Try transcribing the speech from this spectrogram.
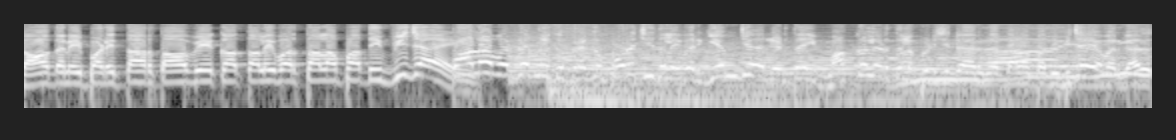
சாதனை படைத்தார் தாவேகா தலைவர் தளபதி விஜய். பல வருடங்களுக்கு பிறகு புரட்சி தலைவர் எம்ஜிஆர் இடத்தை மக்கள் இடத்துல பிடிச்சிட்டாருங்க தளபதி விஜய் அவர்கள்.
